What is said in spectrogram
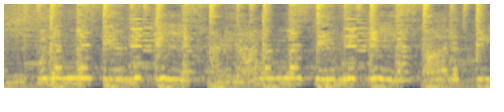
അത്ഭുതങ്ങൾ തീർന്നിട്ടില്ല അടയാളങ്ങൾ തീർന്നിട്ടില്ല കാലത്തിൽ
